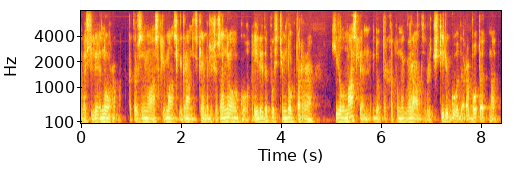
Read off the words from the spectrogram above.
Василия Норова, который занимался Климанс Легрант из Кембриджа, занял год. Или, допустим, доктор Хивил Маслин и доктор Хатуна Гварадзе уже 4 года работают над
